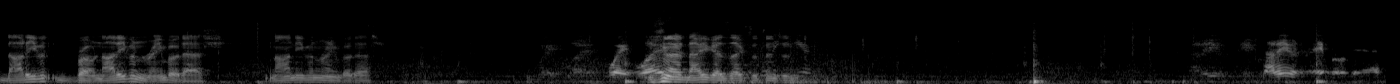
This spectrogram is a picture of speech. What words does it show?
Not even, bro. Not even Rainbow Dash. Not even Rainbow Dash. Wait, what? Wait, what? now you guys act Wait attention. here. Not even. Not even Rainbow Dash.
